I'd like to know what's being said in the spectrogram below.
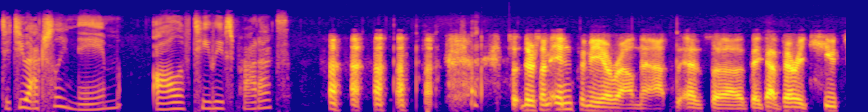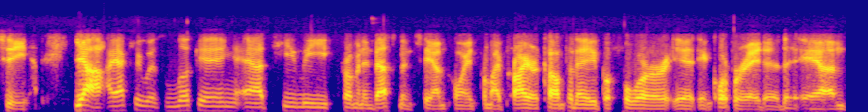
did you actually name all of Tealeaf's products? So there's some infamy around that as uh, they got very cutesy. Yeah, I actually was looking at Leaf from an investment standpoint for my prior company before it incorporated and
